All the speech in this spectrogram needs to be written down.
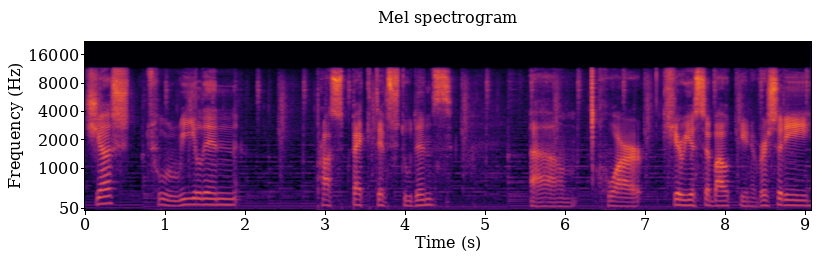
just to reel in prospective students um, who are curious about the university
